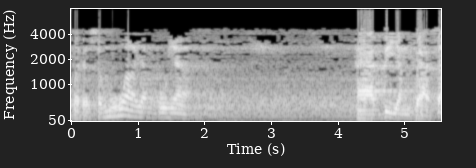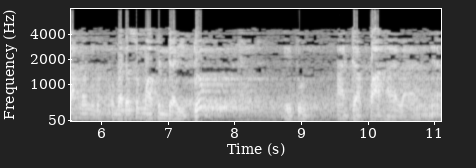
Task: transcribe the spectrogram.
kepada semua yang punya Hati yang basah kepada semua benda hidup Itu ada pahalanya.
